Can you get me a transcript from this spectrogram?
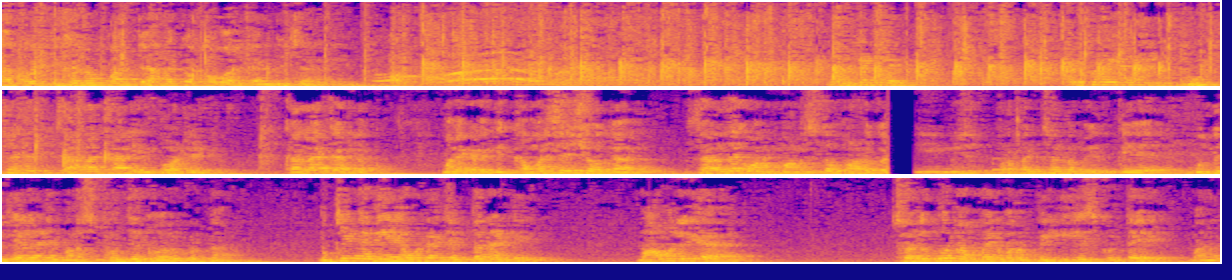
నాకు కిషనమ్మ జానకమ్మ వాళ్ళకి అనిపించారు ఎందుకంటే ఎప్పుడైనా ఈ బూస్ట్ అనేది చాలా చాలా ఇంపార్టెంట్ కళాకారులకు. మన ఇక్కడ ఇది కమర్షియల్ షో కాదు. సరదాగా మనం మనసుతో పాడుకొని ఈ మ్యూజిక్ ప్రపంచంలో మీరు ముందుకెళ్ళాలని మనస్ఫూర్తిగా కోరుకుంటున్నాను. ముఖ్యంగా నేను ఒకటి చెప్తానండి. మామూలుగా చదువుకున్న అమ్మాయిని మనం పెళ్ళి చేసుకుంటే మనం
